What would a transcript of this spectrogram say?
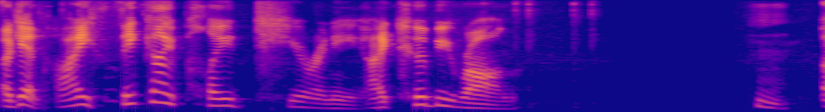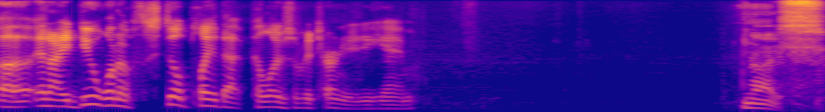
Again, I think I played Tyranny. I could be wrong. Hmm. Uh, and I do want to still play that Pillars of Eternity game. Nice.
